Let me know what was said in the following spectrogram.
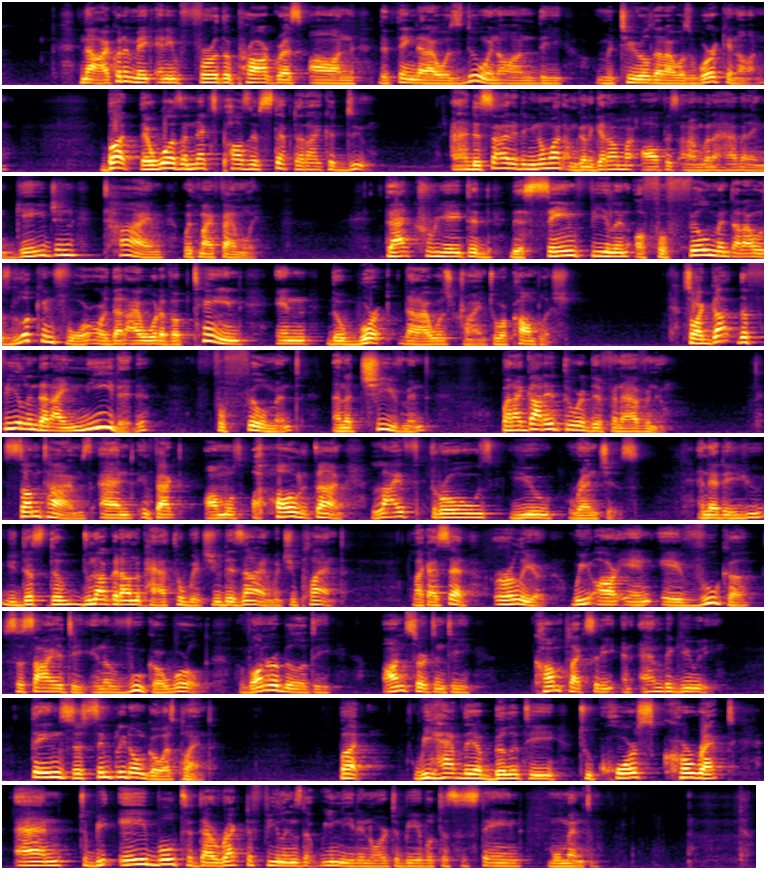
Now, I couldn't make any further progress on the thing that I was doing, on the material that I was working on. But there was a next positive step that I could do. And I decided, you know what? I'm to get out of my office and I'm to have an engaging time with my family. That created the same feeling of fulfillment that I was looking for or that I would have obtained in the work that I was trying to accomplish. So I got the feeling that I needed fulfillment and achievement, but I got it through a different avenue. Sometimes, and in fact, almost all the time, life throws you wrenches. And that you, you just do, do not go down the path to which you design, which you planned. Like I said earlier, we are in a VUCA society, in a VUCA world. Vulnerability, uncertainty, complexity, and ambiguity. Things just simply don't go as planned. But we have the ability to course correct and to be able to direct the feelings that we need in order to be able to sustain momentum.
